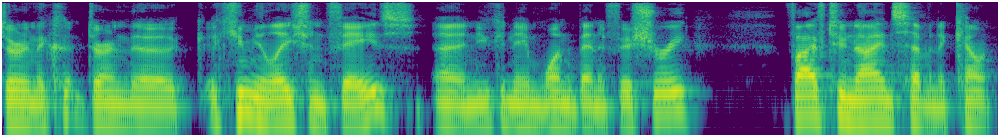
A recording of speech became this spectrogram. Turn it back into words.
during the during the accumulation phase, and you can name one beneficiary. Five two nine seven account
